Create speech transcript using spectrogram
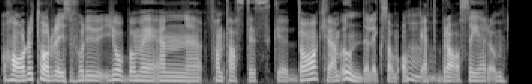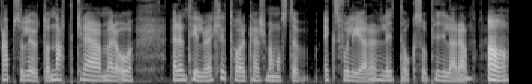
har du torr hy så får du jobba med en eh, fantastisk eh, dagkräm under liksom och ett bra serum. Absolut, och nattkrämer och är den tillräckligt torr kanske man måste exfoliera den lite också och pila den. Ja.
